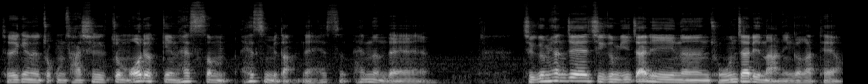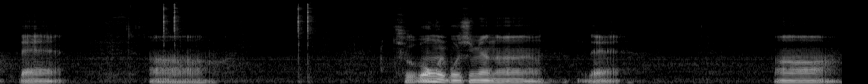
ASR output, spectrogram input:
저에게는 조금 사실 좀 어렵긴 했, 했습니다. 네, 했, 했는데 지금 현재 지금 이 자리는 좋은 자리는 아닌 것 같아요. 네. 어, 주봉을 보시면은 네. 어,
